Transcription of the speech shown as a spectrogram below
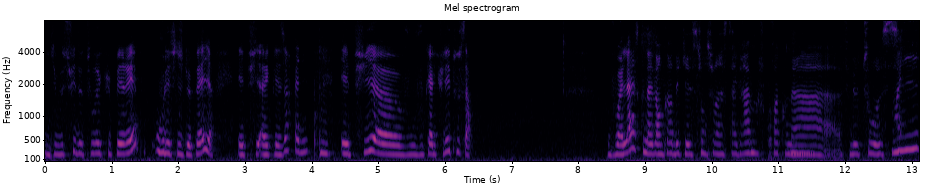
Donc, il vous suffit de tout récupérer ou les fiches de paye. Et puis, avec plaisir, Fanny. Mm. Et puis, euh, vous, vous calculez tout ça. Voilà, est-ce qu'on avait encore des questions sur Instagram? Je crois qu'on a fait le tour aussi,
